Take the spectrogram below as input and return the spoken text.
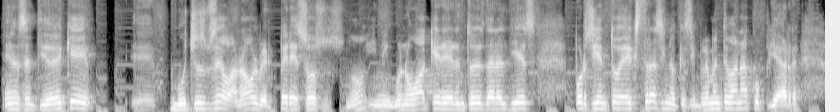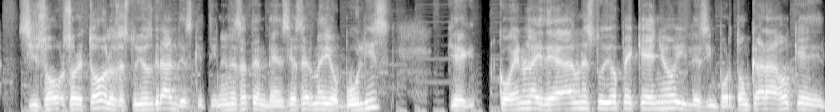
en el sentido de que eh, muchos se van a volver perezosos, ¿no? Y ninguno va a querer entonces dar el 10% extra, sino que simplemente van a copiar, sobre todo los estudios grandes que tienen esa tendencia a ser medio bullies, que cogen la idea de un estudio pequeño y les importa un carajo que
